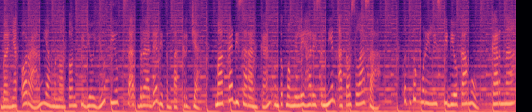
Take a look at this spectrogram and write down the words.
Banyak orang yang menonton video YouTube saat berada di tempat kerja. Maka disarankan untuk memilih hari Senin atau Selasa untuk merilis video kamu. Karena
